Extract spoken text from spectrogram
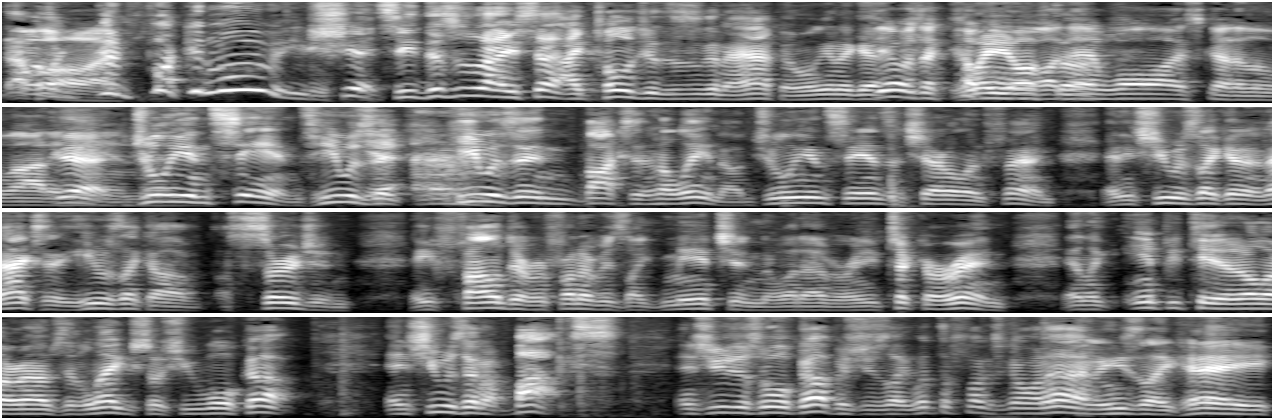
That was a good fucking movie. Shit. See, this is what I said. I told you this is gonna happen. We're gonna get There was a couple. way Of, off the. then Wallace got a little out of Yeah, hand. Julian Sands. He was Yeah. in he was in Boxing Helena. Julian Sands and Sherilyn Fenn, and she was like in an accident. He was like a, a surgeon, and he found her in front of his like mansion or whatever, and he took her in and like amputated all her arms and legs. So she woke up, and she was in a box. And she just woke up and she's like, "What the fuck's going on?" And he's like, "Hey,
